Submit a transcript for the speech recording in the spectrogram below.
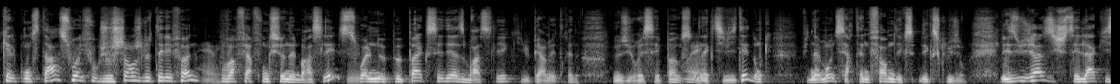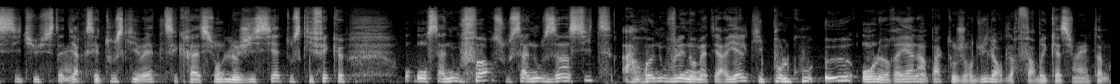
quel constat? Soit il faut que je change le téléphone eh pour pouvoir faire fonctionner le bracelet, mm. soit elle ne peut pas accéder à ce bracelet qui lui permettrait de mesurer ses pas ou son activité. Donc finalement, une certaine forme d'exclusion. Les usages, c'est là qu'ils se situent, c'est-à-dire que c'est tout ce qui va être ces créations de logiciels, tout ce qui fait que on, ça nous force ou ça nous incite à renouveler nos matériels qui, pour le coup, eux, ont le réel impact aujourd'hui lors de leur fabrication notamment.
